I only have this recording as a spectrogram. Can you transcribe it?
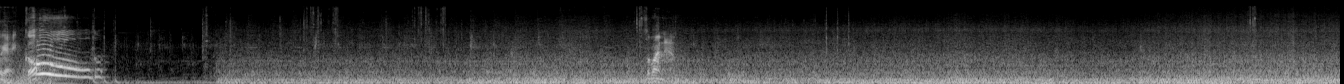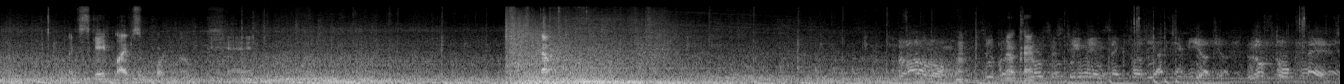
Okay, So why now? Escape life support. Okay. Nope. Warnung. Hm, okay. Zirkulationssysteme im Sektor deaktiviert. Luftdruck fällt.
